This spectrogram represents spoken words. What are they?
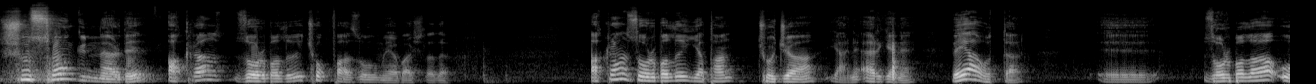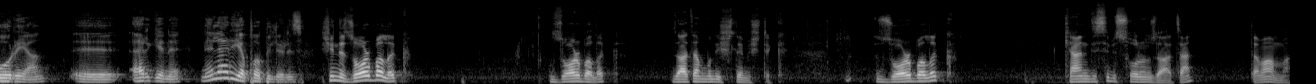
Şu son günlerde akran zorbalığı çok fazla olmaya başladı. Akran zorbalığı yapan çocuğa yani ergene veyahut da e, zorbalığa uğrayan e, ergene neler yapabiliriz? Şimdi zorbalık, zorbalık, zaten bunu işlemiştik. Zorbalık kendisi bir sorun zaten, tamam mı?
